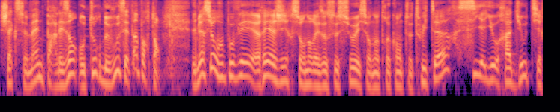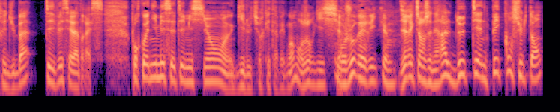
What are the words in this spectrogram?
chaque semaine. Parlez-en autour de vous, c'est important. Et bien sûr, vous pouvez réagir sur nos réseaux sociaux et sur notre compte Twitter, CIO Radio-du-bas TV, c'est l'adresse. Pour animer cette émission, Guy Le Turc est avec moi. Bonjour Guy. Bonjour Eric. Directeur général de TNP Consultant.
